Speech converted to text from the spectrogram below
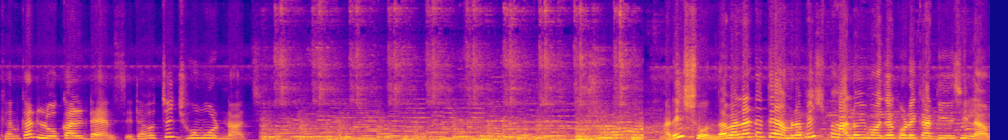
এখানকার লোকাল ড্যান্স এটা হচ্ছে ঝুমুর নাচ। আর সন্ধ্যাবেলাটাতে আমরা বেশ ভালোই মজা করে কাটিয়েছিলাম।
